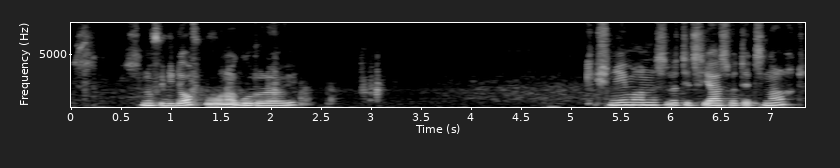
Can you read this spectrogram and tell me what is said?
Ist nur für die Dorfbewohner gut, oder wie? Ich nehme an, es wird jetzt, ja, es wird jetzt Nacht.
